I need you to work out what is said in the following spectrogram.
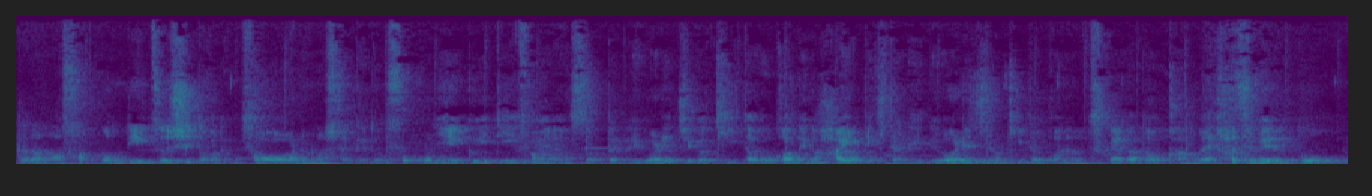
ただまあ昨今 D2C とかでも騒がれましたけどそこにエクイティファイナンスだったりレバレッジが効いたお金が入ってきたりレバレッジの効いたお金の使い方を考え始めると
